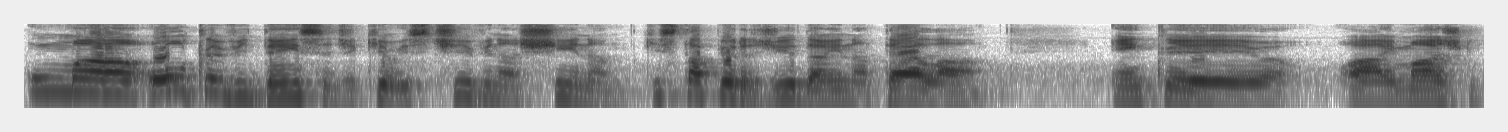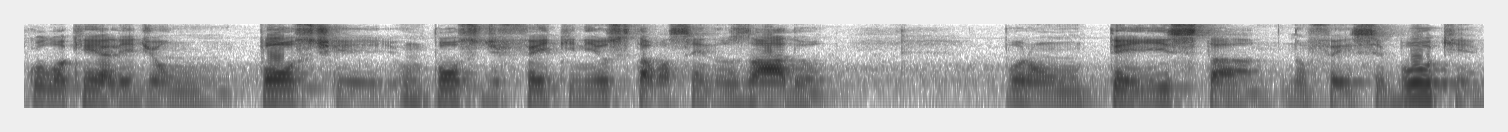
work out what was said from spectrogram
Uma outra evidência de que eu estive na China, que está perdida aí na tela, entre a imagem que eu coloquei ali de um post, um post de fake news que estava sendo usado por um teísta no Facebook,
